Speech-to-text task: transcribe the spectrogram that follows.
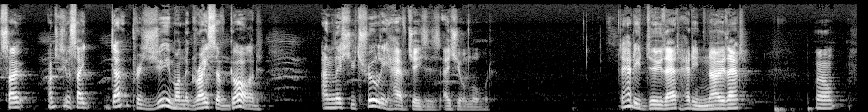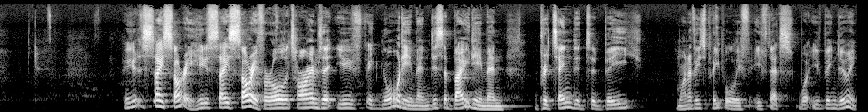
So, I'm just going to say don't presume on the grace of God unless you truly have Jesus as your Lord. So how do you do that? How do you know that? Well, You say sorry. You say sorry for all the times that you've ignored him and disobeyed him and pretended to be one of his people if, if that's what you've been doing.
